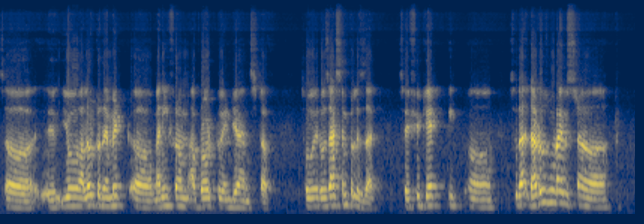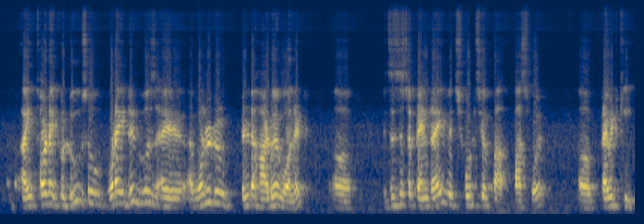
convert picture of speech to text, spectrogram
So uh, you're allowed to remit uh, money from abroad to India and stuff. So it was as simple as that. So if you get, uh, so that that was what I was. I thought I could do. So what I did was I, I wanted to build a hardware wallet. Uh, is just a pen drive which holds your pa- password, uh, private key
